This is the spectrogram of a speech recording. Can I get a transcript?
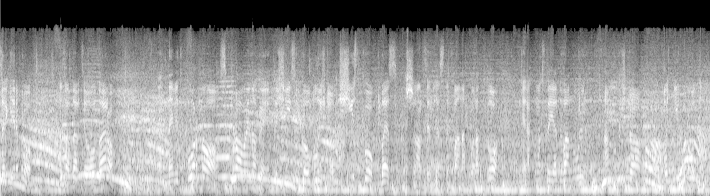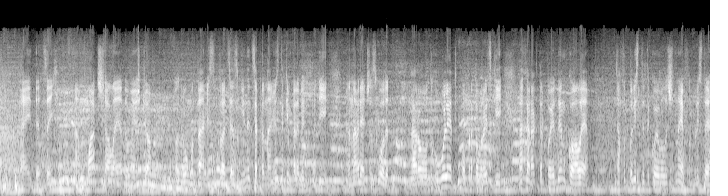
Сергій Ребров завдав цього удару. Невідпорно з правої ноги. Точнісінько ближнього. Шістку без шансів для Стефана Порато. І рахунок стає 2-0. А поки що одні ворота. Е, Йде цей матч, але я думаю, що у другому таймі ситуація зміниться. Принаймні з таким перебігом подій навряд чи згоден. Роуд Гуліт, попри товариський характер поєдинку, але футболісти такої величини, футболісти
